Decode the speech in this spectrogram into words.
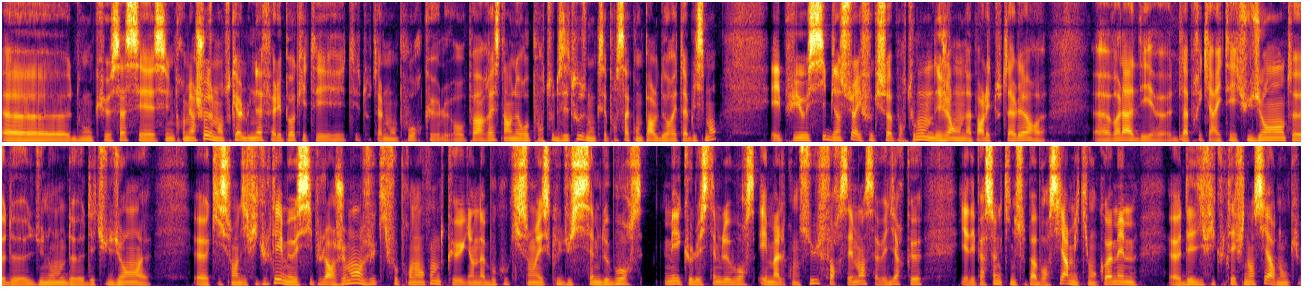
Euh, donc ça c'est une première chose, mais en tout cas l'UNEF à l'époque était, était totalement pour que le repas reste un euro pour toutes et tous, donc c'est pour ça qu'on parle de rétablissement. Et puis aussi bien sûr il faut qu'il soit pour tout le monde. Déjà on a parlé tout à l'heure voilà, des, euh, de la précarité étudiante, de- du nombre d'étudiants euh, euh, qui sont en difficulté, mais aussi plus largement, vu qu'il faut prendre en compte qu'il y en a beaucoup qui sont exclus du système de bourse, mais que le système de bourse est mal conçu, forcément, ça veut dire qu'il y a des personnes qui ne sont pas boursières, mais qui ont quand même euh, des difficultés financières. Donc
